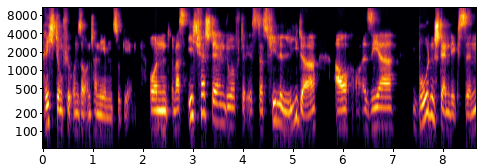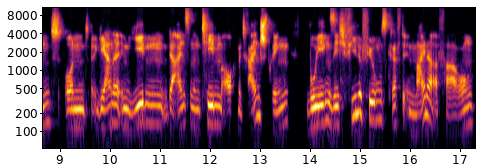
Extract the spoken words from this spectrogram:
Richtung für unser Unternehmen zu gehen. Und was ich feststellen durfte, ist, dass viele Leader auch sehr bodenständig sind und gerne in jeden der einzelnen Themen auch mit reinspringen, wohingegen sich viele Führungskräfte in meiner Erfahrung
